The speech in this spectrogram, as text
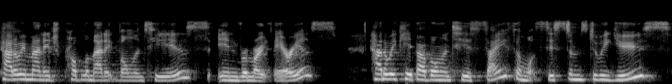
How do we manage problematic volunteers in remote areas? How do we keep our volunteers safe and what systems do we use?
